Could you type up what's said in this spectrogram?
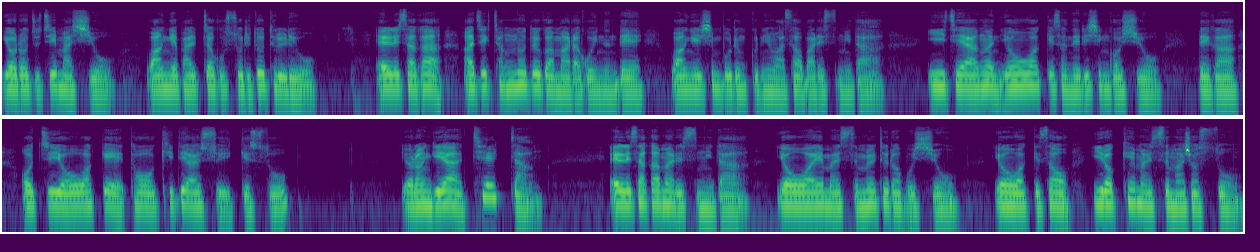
열어주지 마시오. 왕의 발자국 소리도 들리오. 엘리사가 아직 장로들과 말하고 있는데 왕의 심부름꾼이 와서 말했습니다. 이 재앙은 여호와께서 내리신 것이오. 내가 어찌 여호와께 더 기대할 수 있겠소? 열왕기야 7장 엘리사가 말했습니다. 여호와의 말씀을 들어보시오. 여호와께서 이렇게 말씀하셨소.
